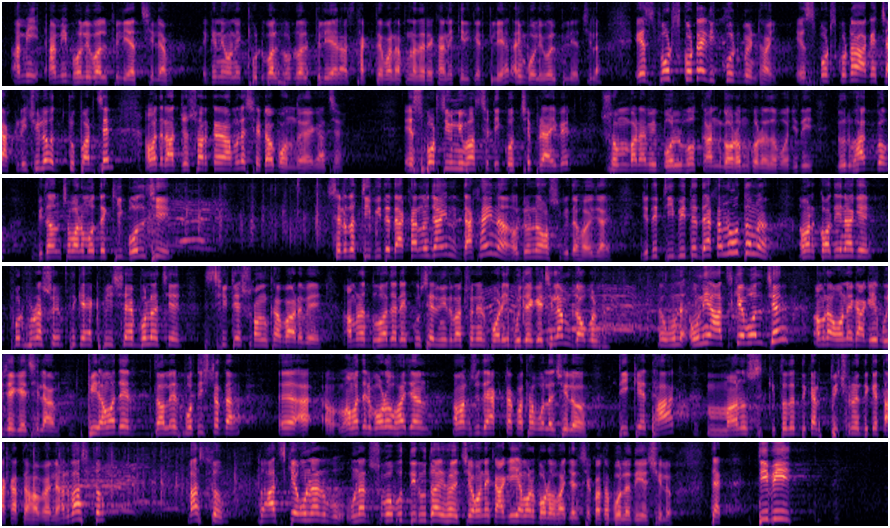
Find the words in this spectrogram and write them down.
আমি আমি ভলিবল প্লেয়ার ছিলাম। এখানে অনেক ফুটবল ফুটবল প্লেয়ার আজ থাকতে পারে আপনাদের এখানে ক্রিকেট প্লেয়ার আমি ভলিবল প্লেয়ার ছিলাম। স্পোর্টস কোটায় রিক্রুটমেন্ট হয়। স্পোর্টস কোটা আগে চাকরি ছিল টু পার্সেন্ট আমাদের রাজ্য সরকারের আমলে সেটাও বন্ধ হয়ে গেছে। স্পোর্টস ইউনিভার্সিটি করছে প্রাইভেট, সোমবার আমি বলব, কান গরম করে দেবো। যদি দুর্ভাগ্য, বিধানসভার মধ্যে কি বলছি, সেটা তো টিভিতে দেখানো যায় না দেখাই না, ওই জন্য অসুবিধা হয়ে যায়। যদি টিভিতে দেখানো হতো না, আমার কদিন আগে ফুরফুরা শরীফ থেকে এক পিস সাহেব বলেছে, সিটের সংখ্যা বাড়বে। আমরা দু হাজার একুশের নির্বাচনের পরেই বুঝে গেছিলাম ডবল উনি আজকে বলছেন, আমরা অনেক আগেই বুঝে গেছিলাম। পীর, আমাদের দলের প্রতিষ্ঠাতা আমাদের বড় ভাইজান আমাকে শুধু একটা কথা বলেছিল, টিকে থাক, মানুষ তোদের দিকে আর পিছনের দিকে তাকাতে হবে না। আর বাস্তব বাস্তব। তো আজকে ওনার ওনার শুভবুদ্ধির উদয় হয়েছে, অনেক আগেই আমার বড় ভাইজান সে কথা বলে দিয়েছিল। দেখ, টিভি,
